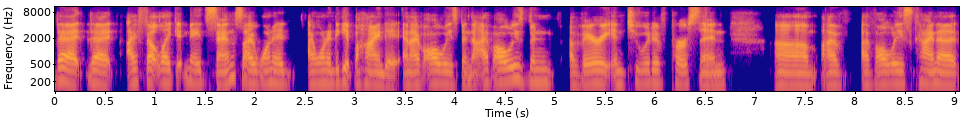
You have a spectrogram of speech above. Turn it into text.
that that I felt like it made sense. I wanted I wanted to get behind it, and I've always been that. I've always been a very intuitive person. Um, I've I've always kind of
